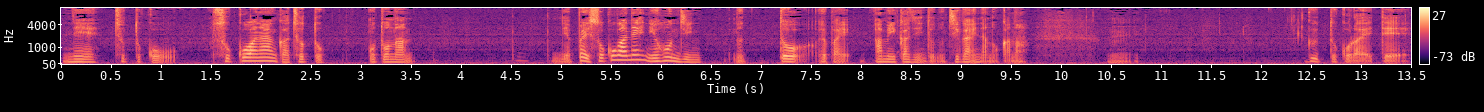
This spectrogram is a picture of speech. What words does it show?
ねちょっとこうそこはなんかちょっと大人やっぱりそこがね日本人とやっぱりアメリカ人との違いなのかな。うん、ぐっとこらえて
